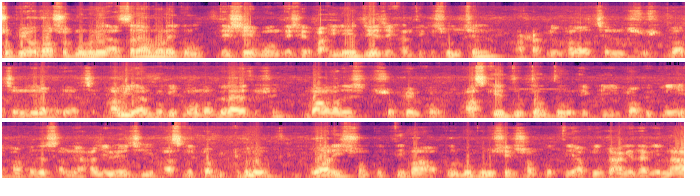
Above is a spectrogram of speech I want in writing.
সুপ্রিয় দর্শক মন্ডলী, আসসালামু আলাইকুম। দেশে এবং দেশের বাহিরে যে যেখান থেকে শুনছেন, আশা করি ভালো আছেন, সুস্থ আছেন, নিরাপদে আছেন। আমি advocate Mohammad Belayet Hossain, Bangladesh supreme court. আজকে দুর্দান্ত একটি টপিক নিয়ে আপনাদের সামনে হাজির হয়েছি। আজকের টপিকটি হলো, ওয়ারিশ সম্পত্তি বা পূর্বপুরুষের সম্পত্তি আপনি দাগে দাগে না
